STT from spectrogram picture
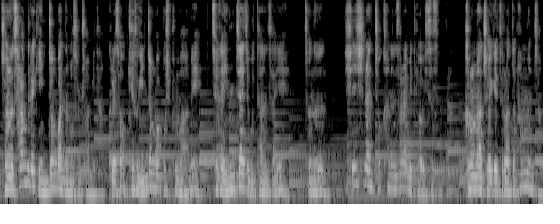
저는 사람들에게 인정받는 것을 좋아합니다. 그래서 계속 인정받고 싶은 마음에 제가 인지하지 못하는 사이에 저는 신실한 척하는 사람이 되어 있었습니다. 그러나 저에게 들어왔던 한 문장.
